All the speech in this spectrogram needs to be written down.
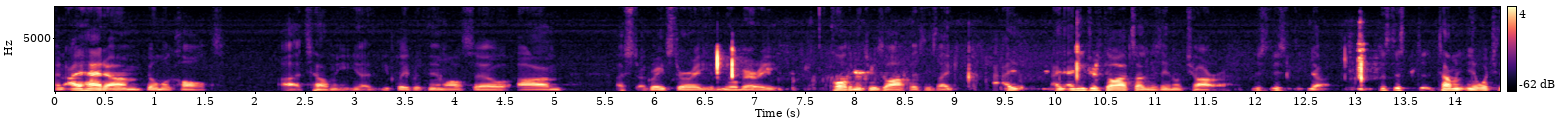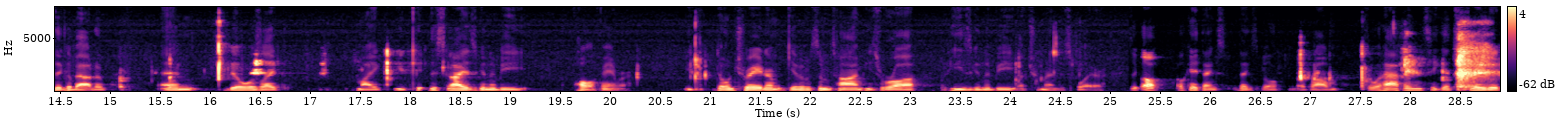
and I had um, Bill Muckalt uh, tell me yeah, you played with him also. Um, a, a, great story. Milbury called him into his office. He's like, I, I, I need your thoughts on Zdeno Chara. Just, just, you know, just, just tell me, you know, what you think about him. And Bill was like, Mike, you, this guy is going to be Hall of Famer. You don't trade him. Give him some time. He's raw, but he's going to be a tremendous player. Like, oh, okay, thanks, thanks, Bill. No problem. So what happens? He gets traded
